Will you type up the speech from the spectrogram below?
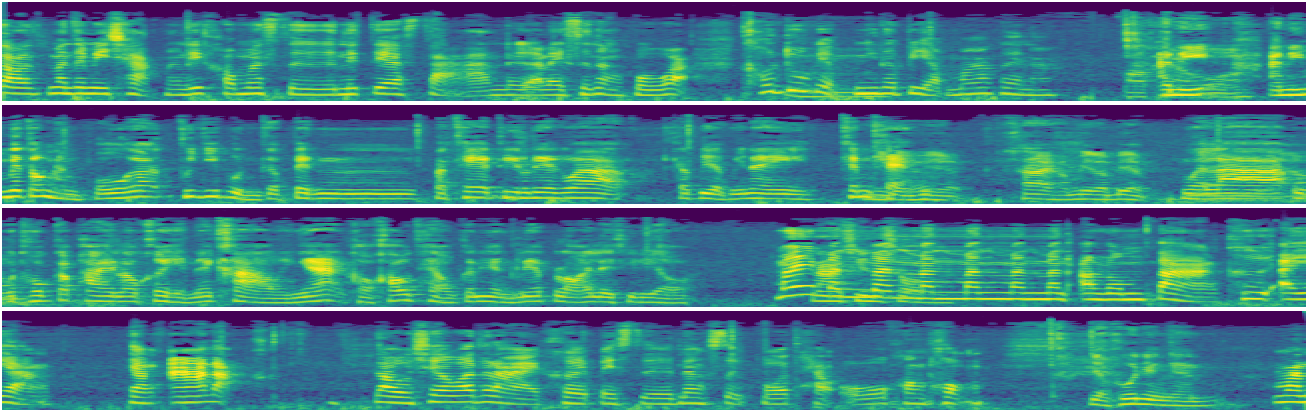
ตอนมันจะมีฉากหนึ่งที่เขามาซื้อนิตยสารหรืออะไรซื้อหนังโป๊อะเขาดูแบบอืมมีระเบียบมากเลยนะ อันนี้อันนี้ไม่ต้องหนังโป๊ก็ผู้ญี่ปุ่นก็เป็นประเทศที่เรียกว่าระเบียบวินัยเข้มแข็งมีระเบียบใช่เขามีระเบียบ เวลาอุกทกภัยเราเคยเห็นในข่าวอย่างเงี้ยเขาเข้าแถวกันอย่างเรียบร้อยเลยทีเดียว ไม่มันน่าชื่นมันชมมันมันมันมันอารมณ์ต่างคือไอะอย่างอย่างอาร์ตอะ เราเชื่อว่าดรายเคยไปซื้อหนังสือโป๊แถวของถมอย่าพูดอย่างนั้น มัน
